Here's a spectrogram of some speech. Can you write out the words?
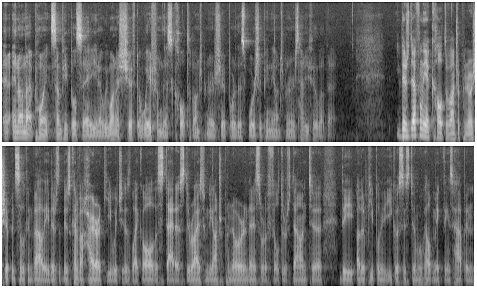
And, and on that point, some people say, you know, we want to shift away from this cult of entrepreneurship or this worshiping the entrepreneurs. How do you feel about that? There's definitely a cult of entrepreneurship in Silicon Valley. There's there's kind of a hierarchy, which is like all the status derives from the entrepreneur, and then it sort of filters down to the other people in the ecosystem who help make things happen,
